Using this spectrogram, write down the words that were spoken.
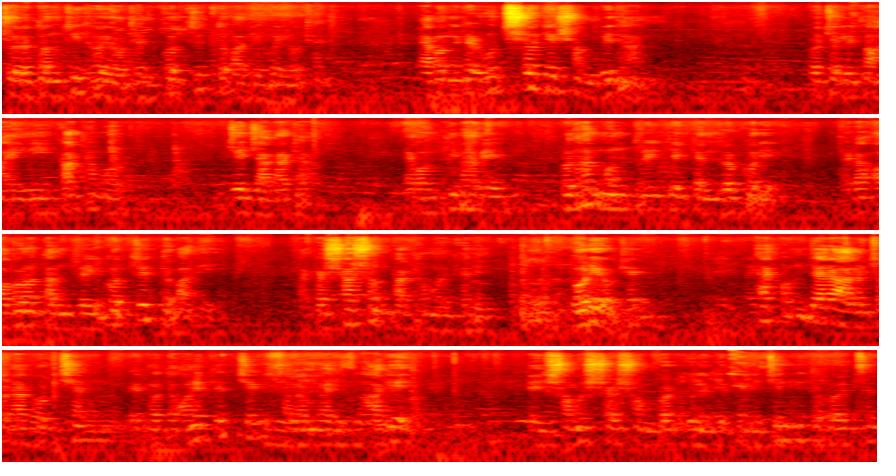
সুরতন্ত্রী হয়ে ওঠেন, কর্তৃত্ববাদী হয়ে ওঠেন, এবং এটার উৎস যে সংবিধান, প্রচলিত আইনি কাঠামোর যে জায়গাটা, এবং কীভাবে প্রধানমন্ত্রীকে কেন্দ্র করে একটা অগণতান্ত্রিক কর্তৃত্ববাদী একটা শাসন কাঠামো এখানে গড়ে ওঠে। এখন যারা আলোচনা করছেন, এর মধ্যে অনেকের চেয়ে সালাম ভাই আগে এই সমস্যার সংকটগুলোকে তিনি চিহ্নিত করেছেন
